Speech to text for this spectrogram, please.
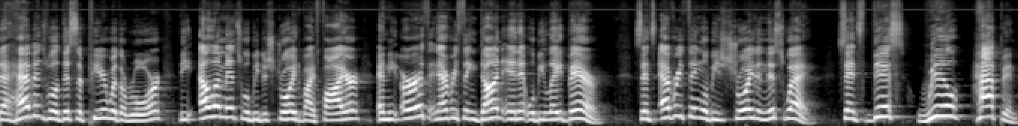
The heavens will disappear with a roar, the elements will be destroyed by fire, and the earth and everything done in it will be laid bare. Since everything will be destroyed in this way, since this will happen,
